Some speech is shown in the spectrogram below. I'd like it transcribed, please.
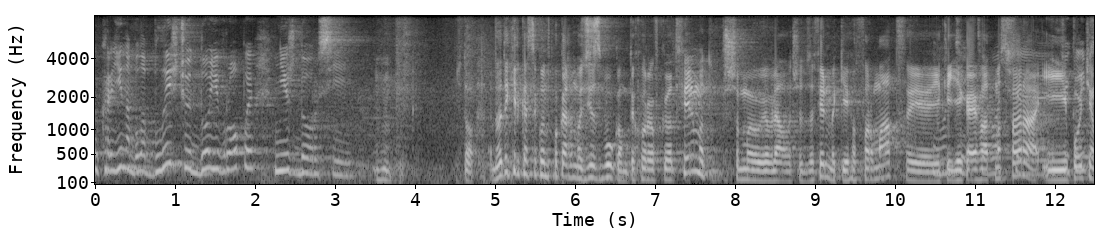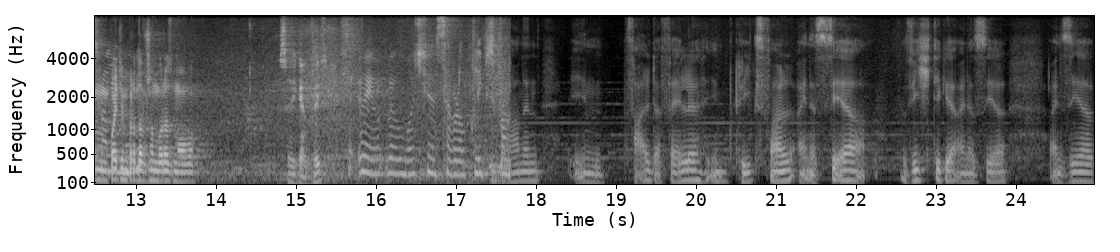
Україна була ближчою до Європи ніж до Росії. Чудово. Давайте кілька секунд покажемо зі звуком тих уривки від фільму, щоб ми уявляли, що це за фільм, який його формат, який, яка його атмосфера, і потім, потім продовжимо розмову. Say again, please. We will watch uh, several clips from im Fall der Fälle, im Kriegsfall, eine sehr wichtige, eine sehr, ein sehr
